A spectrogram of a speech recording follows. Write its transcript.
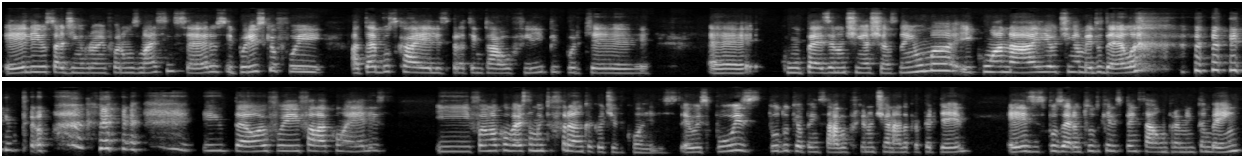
Ele e o Sadinho para mim foram os mais sinceros e por isso que eu fui até buscar eles para tentar o flip, porque é, com o Pez eu não tinha chance nenhuma e com a Nai eu tinha medo dela. então, então eu fui falar com eles e foi uma conversa muito franca que eu tive com eles. Eu expus tudo que eu pensava porque não tinha nada para perder. Eles expuseram tudo que eles pensavam para mim também.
